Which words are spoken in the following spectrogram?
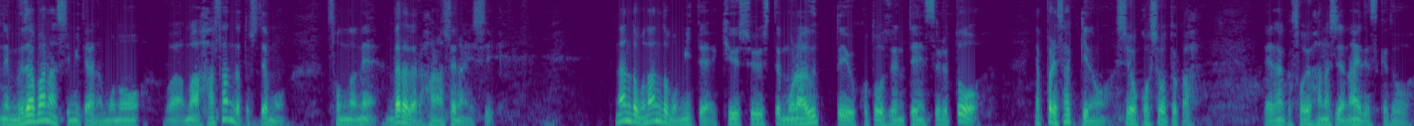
ね、無駄話みたいなものは、まあ挟んだとしても、そんなね、だらだら話せないし、何度も何度も見て吸収してもらうっていうことを前提にすると、やっぱりさっきの塩胡椒とか、えなんかそういう話じゃないですけど、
